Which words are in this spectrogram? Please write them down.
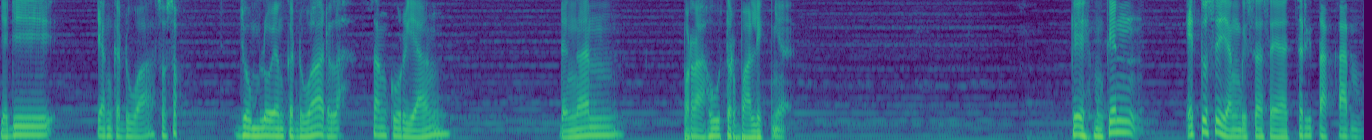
jadi yang kedua, sosok jomblo yang kedua adalah Sang Kuryang dengan perahu terbaliknya. Oke, mungkin itu sih yang bisa saya ceritakan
